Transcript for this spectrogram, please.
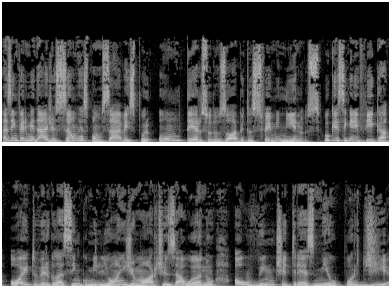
As enfermidades são responsáveis por um terço dos óbitos femininos, o que significa 8,5 milhões de mortes ao ano, ou 23 mil por dia.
